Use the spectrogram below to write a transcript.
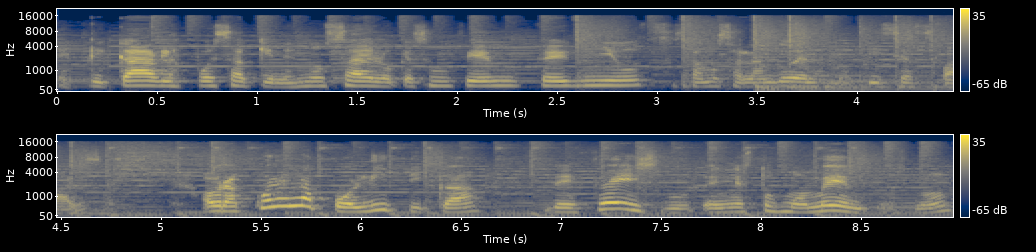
explicarles pues a quienes no saben lo que es un fake news, estamos hablando de las noticias falsas. Ahora, ¿cuál es la política de Facebook en estos momentos? ¿no?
